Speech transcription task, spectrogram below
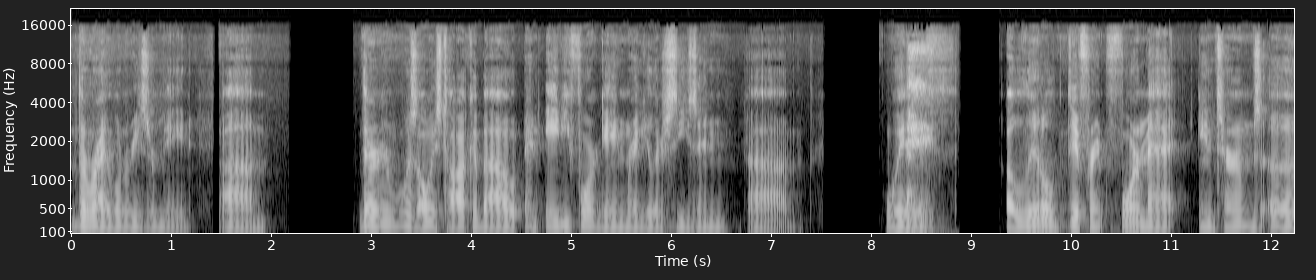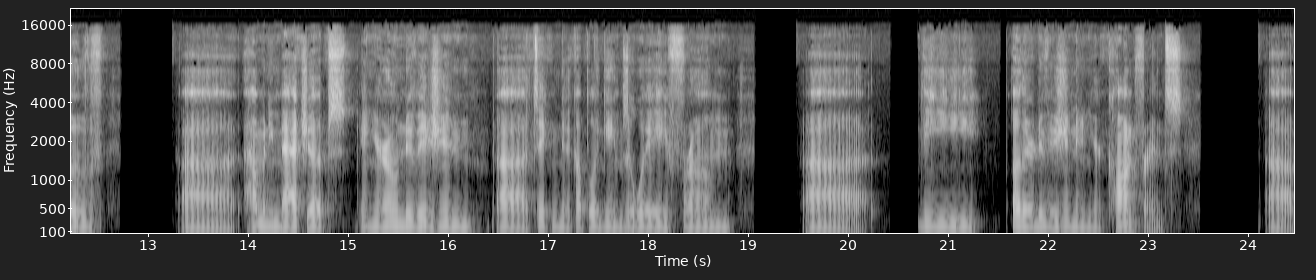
the rivalries are made. Um, there was always talk about an 84 game regular season um, with a little different format in terms of uh, how many matchups in your own division, uh, taking a couple of games away from uh, the other division in your conference uh,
